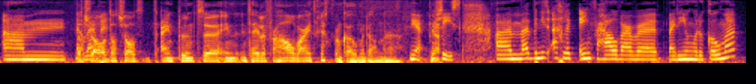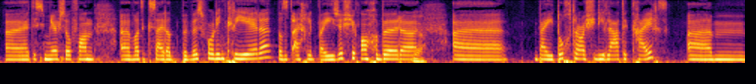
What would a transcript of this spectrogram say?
Ehm, nou, dat, is we wel, hebben- dat is wel het eindpunt eh, in, in het hele verhaal waar je terecht kan komen dan. eh. Ja, precies. Ehm, we hebben niet eigenlijk één verhaal waar we bij de jongeren komen. Het is meer zo van wat ik zei, dat bewustwording creëren. Dat het eigenlijk bij je zusje kan gebeuren. Ja. Bij je dochter als je die later krijgt. Ehm,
